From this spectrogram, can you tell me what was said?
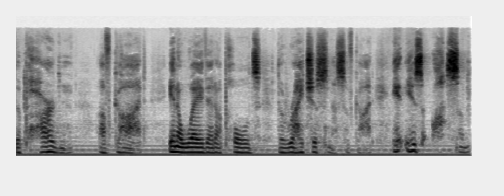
the pardon of god in a way that upholds the righteousness of god. It is awesome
